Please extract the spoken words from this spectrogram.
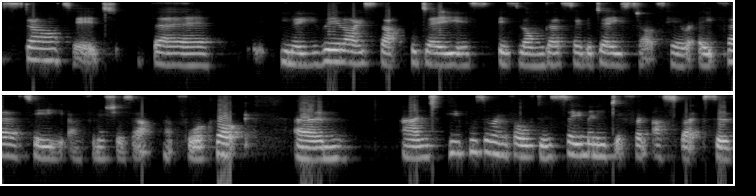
started there, you know, you realise that the day is is longer. So the day starts here at eight thirty and finishes at, at four o'clock. Um, and pupils are involved in so many different aspects of,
